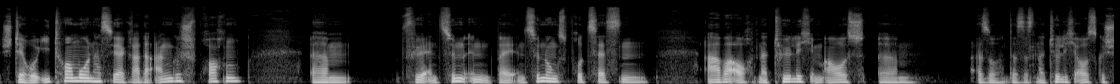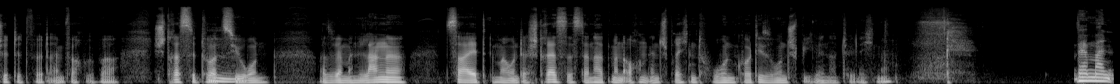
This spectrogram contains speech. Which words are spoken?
Steroidhormon hast du ja gerade angesprochen, ähm, für Entzünd in, bei Entzündungsprozessen, aber auch natürlich im Aus, ähm, also dass es natürlich ausgeschüttet wird, einfach über Stresssituationen. Mhm. Also wenn man lange Zeit immer unter Stress ist, dann hat man auch einen entsprechend hohen Cortisonspiegel natürlich. Ne? Wenn man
